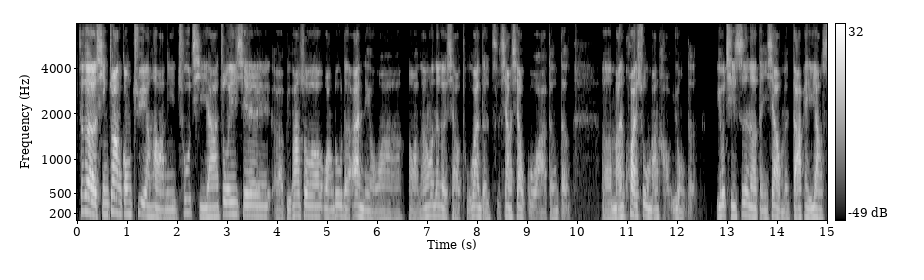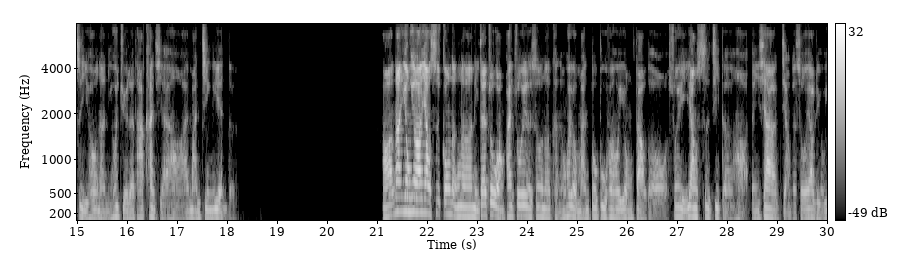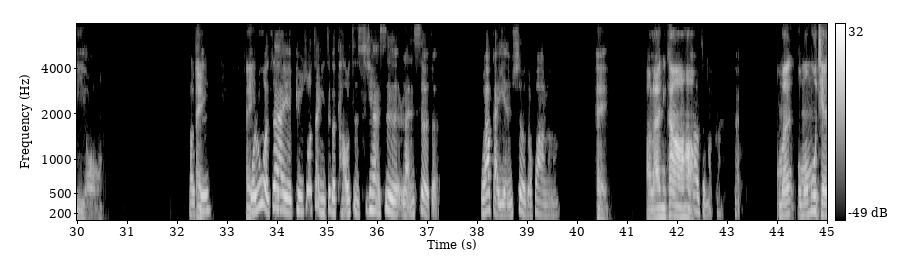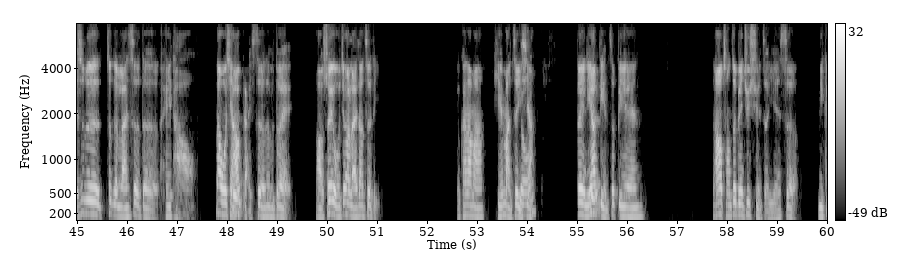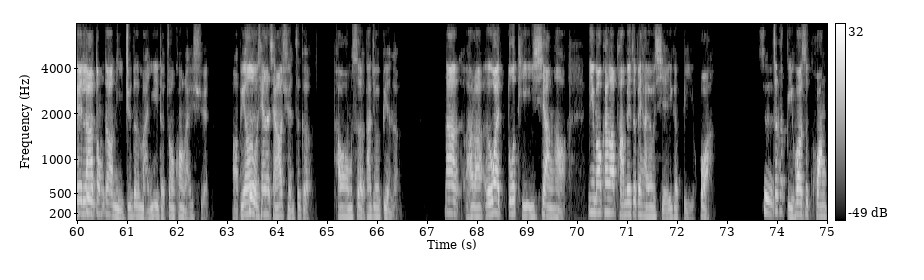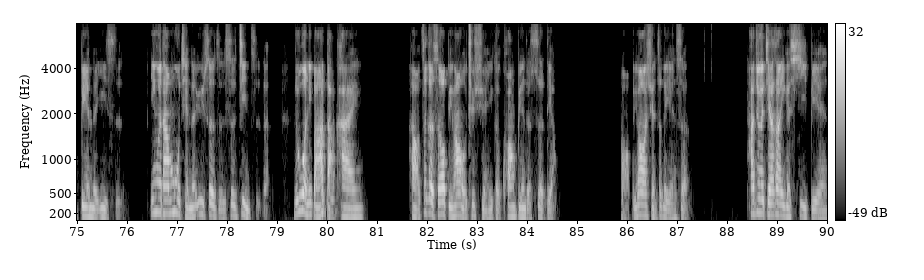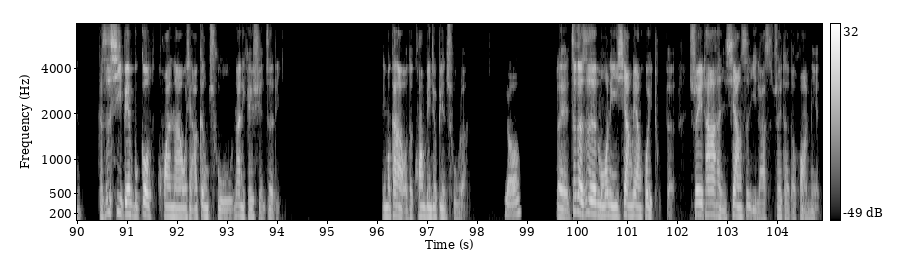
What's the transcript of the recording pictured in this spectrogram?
这个形状工具哈，你初期呀做一些呃，比方说网络的按钮啊，哦，然后那个小图案的指向效果啊等等，呃，蛮快速蛮好用的。尤其是呢，等一下我们搭配样式以后呢，你会觉得它看起来哈还蛮惊艳的。好，那用到样式功能呢？你在做网拍作业的时候呢，可能会有蛮多部分会用到的哦，所以样式记得哈，等一下讲的时候要留意哦。老师，我如果在，比如说在你这个桃子现在是蓝色的，我要改颜色的话呢，嘿，好来，你看啊、哈，要怎么改？哎我们我们目前是不是这个蓝色的黑桃？那我想要改色，对不对？好，所以我就要来到这里，有看到吗？填满这一项，对，你要点这边，然后从这边去选择颜色，你可以拉动到你觉得满意的状况来选。啊，比方说我现在想要选这个桃红色，它就会变了。那好了，额外多提一项哈，你有没有看到旁边这边还有写一个笔画？是这个笔画是框边的意思，因为它目前的预设值是静止的。如果你把它打嗯开，好，这个时候，比方我去选一个框边的色调，好，比方我选这个颜色，它就会加上一个细边，可是细边不够宽啊，我想要更粗，那你可以选这里。你有没有看到我的框边就变粗了？有对，这个是模拟向量绘图的，所以它很像是 Illustrator 的画面。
